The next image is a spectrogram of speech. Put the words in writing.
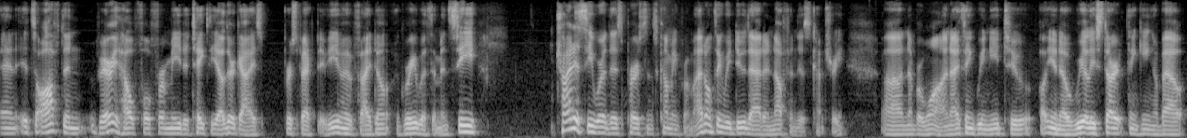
and it's often very helpful for me to take the other guy's perspective, even if I don't agree with them, and see, try to see where this person's coming from. I don't think we do that enough in this country. Uh, number one, I think we need to, uh, you know, really start thinking about,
